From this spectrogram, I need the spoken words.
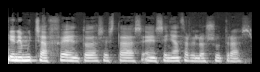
tiene mucha fe en todas estas enseñanzas de los sutras.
